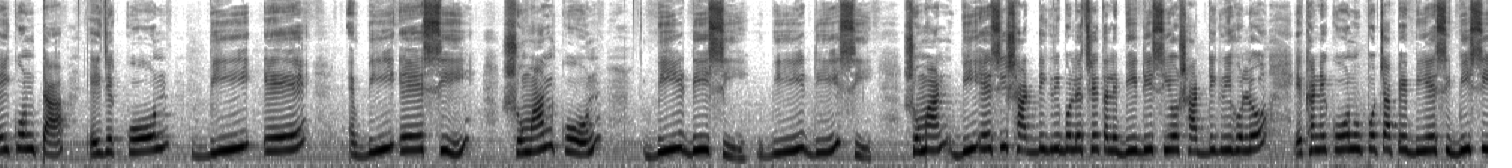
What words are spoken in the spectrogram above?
এই কোণটা, এই যে কোণ B A B A C সমান কোণ বিডিসি বিডিসি সমান বিএসি ষাট ডিগ্রি বলেছে, তাহলে বিডিসিও ষাট ডিগ্রি হলো, এখানে কোন উপচাপে বিএসি বিসি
